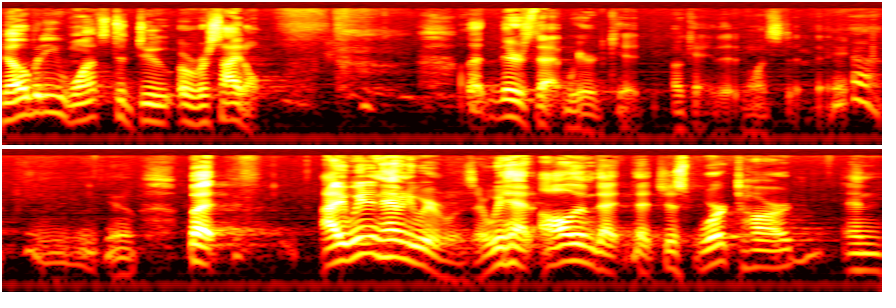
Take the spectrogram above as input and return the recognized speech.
nobody wants to do a recital. There's that weird kid, okay, that wants to, yeah, you know. But I, we didn't have any weird ones there. We had all of them that, that just worked hard, and,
